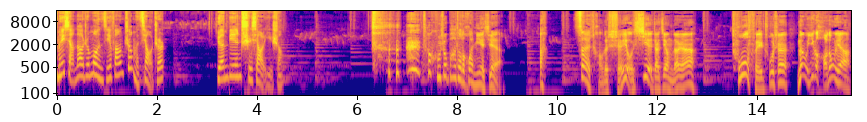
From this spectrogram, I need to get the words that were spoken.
没想到这孟吉芳这么较真儿。袁斌嗤笑了一声：“他胡说八道的话你也信？啊，在场的谁有谢家见不得人？土匪出身，能有一个好东西啊？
